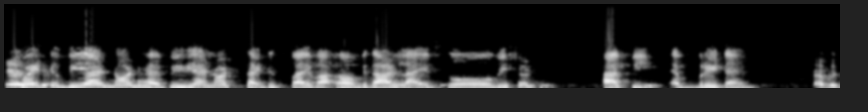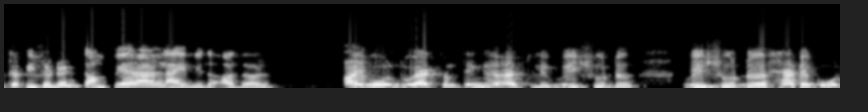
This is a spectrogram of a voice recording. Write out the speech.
Yes, but yes. we are not happy we are not satisfied uh, with our life so we should happy every time. We shouldn't compare our life with others. I want to add something. Actually we should we should have a goal.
